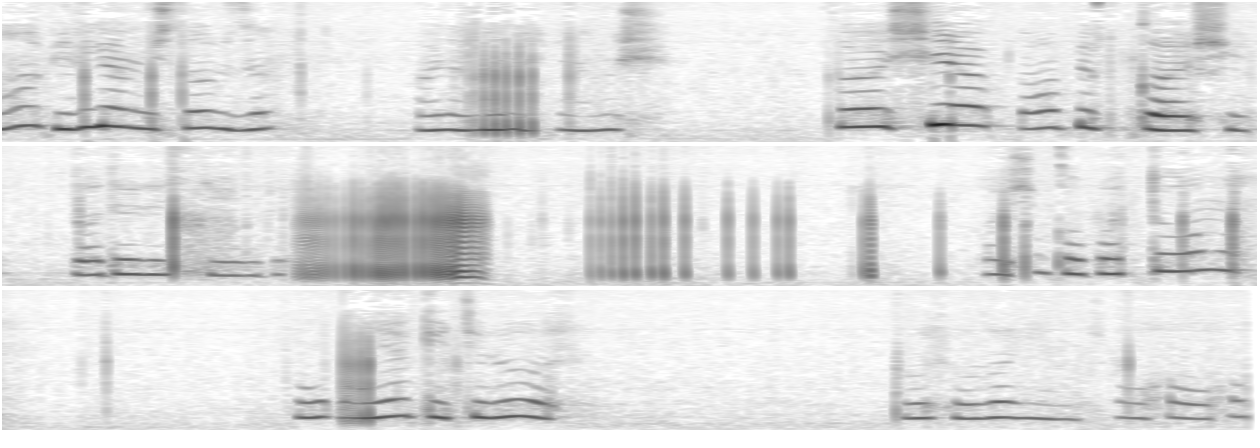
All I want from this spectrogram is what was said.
Aha biri gelmiş daha bize. Aynen aynen gelmiş. Karşı ne yapıyorsun karşı? Daha da istiyor biri. Karşım kapattı ama çok manyak geçiriyorlar. Bu şuradan gelmiş. Oha oha.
